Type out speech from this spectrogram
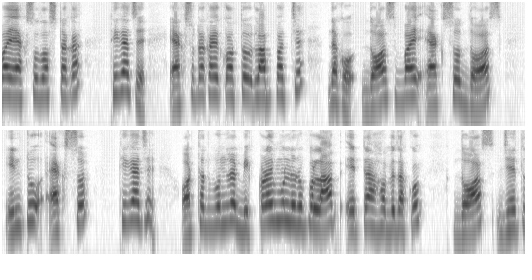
বাই একশো দশ টাকা। ঠিক আছে? একশো টাকায় কত লাভ পাচ্ছে? দেখো, দশ বাই একশো দশ ইন্টু একশো, ঠিক আছে? অর্থাৎ বন্ধুরা, বিক্রয় মূল্যের উপর লাভ, এটা হবে দেখো, দশ, যেহেতু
